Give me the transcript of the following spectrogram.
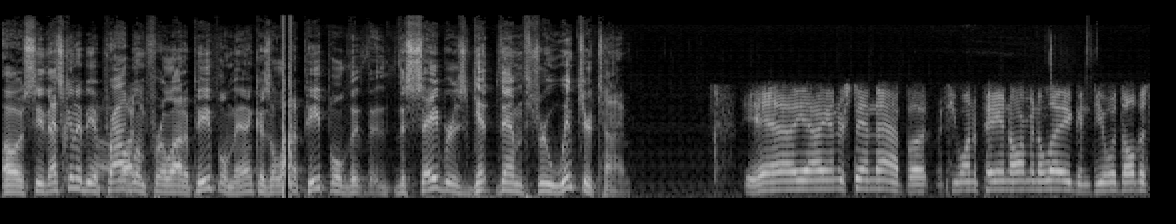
oh, see, that's going to be a uh, problem for a lot of people, man, because a lot of people, the, the, the Sabres get them through wintertime. Yeah, yeah, I understand that, but if you want to pay an arm and a leg and deal with all this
